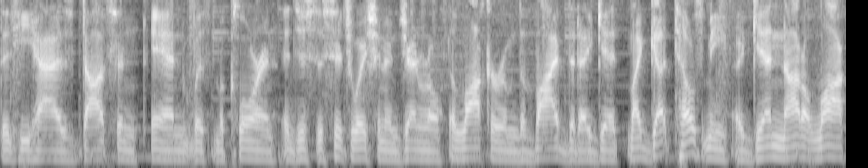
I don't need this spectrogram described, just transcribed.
that he has, Dotson, and with McLaurin, and just the situation in general, the locker room, the vibe that I get. My gut tells me, again, not a lock,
